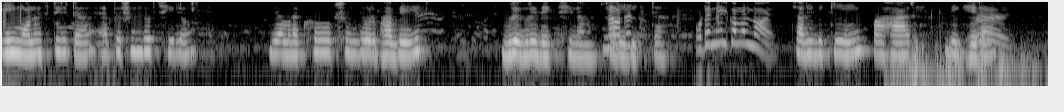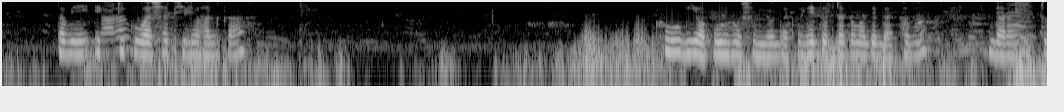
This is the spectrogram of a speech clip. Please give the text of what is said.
এই মনস্ট্রিটা এত সুন্দর ছিল যে আমরা খুব সুন্দরভাবে ঘুরে ঘুরে দেখছিলাম চারিদিকটা। ওটা নীলকমল নয়। চারিদিকে পাহাড় দিয়ে ঘেরা। তবে একটু কুয়াশা ছিল হালকা। খুবই অপূর্ব সুন্দর। দেখো ভেতরটা তোমাদের দেখাবো। দাঁড়াও একটু।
